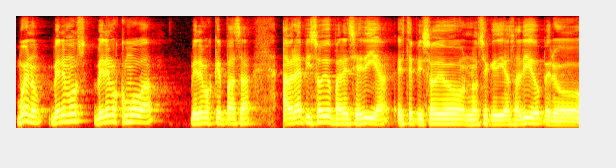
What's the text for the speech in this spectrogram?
Bueno, veremos, veremos cómo va. Veremos qué pasa. Habrá episodio para ese día. Este episodio no sé qué día ha salido, pero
